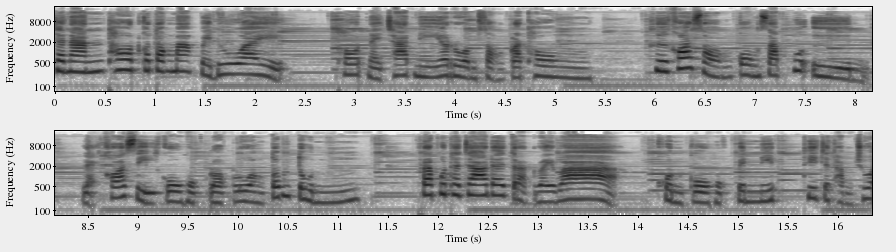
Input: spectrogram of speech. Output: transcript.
ฉะนั้นโทษก็ต้องมากไปด้วย โทษในชาตินี้รวมสองกระทง คือข้อ 2 โกงทรัพย์ผู้อื่น และข้อ 4 โกหกหลอกลวงต้มตุน พระพุทธเจ้าได้ตรัสไว้ว่า คนโกหกเป็นนิดที่จะทำชั่ว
